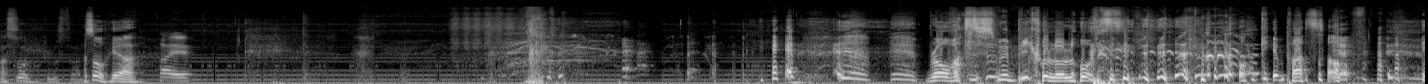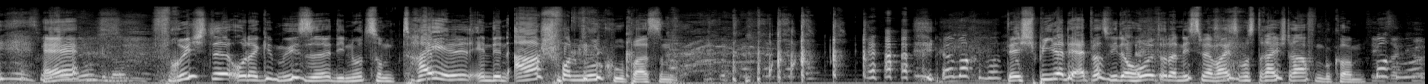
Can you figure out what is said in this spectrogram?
Achso, du bist dran. Achso, ja. Hi. Bro, was ist mit Piccolo los? okay, pass auf. Hä? Früchte oder Gemüse, die nur zum Teil in den Arsch von Muku passen. Ja, mach mal. Der Spieler, der etwas wiederholt oder nichts mehr weiß, muss drei Strafen bekommen. Mach mal.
